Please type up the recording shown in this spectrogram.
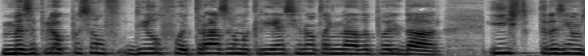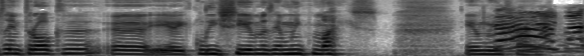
mas a preocupação dele foi trazer uma criança e eu não tenho nada para lhe dar. Isto que trazemos em troca é, é clichê, mas é muito mais. É muito mais.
